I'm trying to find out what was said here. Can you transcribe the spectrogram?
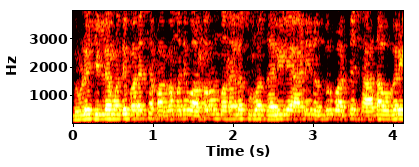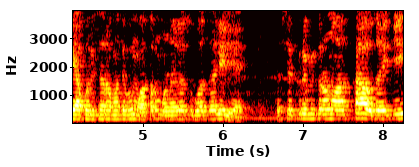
धुळे जिल्ह्यामध्ये बऱ्याचशा भागामध्ये वातावरण बनायला सुरुवात झालेली आहे आणि नंदुरबारच्या शहादा वगैरे या परिसरामध्ये पण वातावरण बनायला सुरुवात झालेली आहे. तर शेतकरी मित्रांनो आज काय होत आहे की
